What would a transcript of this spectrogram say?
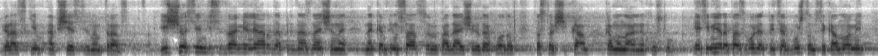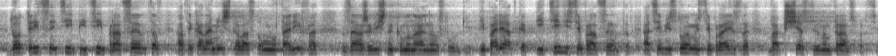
городским общественным транспортом. Еще 72 миллиарда миллиарда предназначены на компенсацию выпадающих доходов поставщикам коммунальных услуг. Эти меры позволят петербуржцам сэкономить до 35% от экономического основного тарифа за жилищно-коммунальные услуги и порядка 50% от себестоимости проезда в общественном транспорте.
